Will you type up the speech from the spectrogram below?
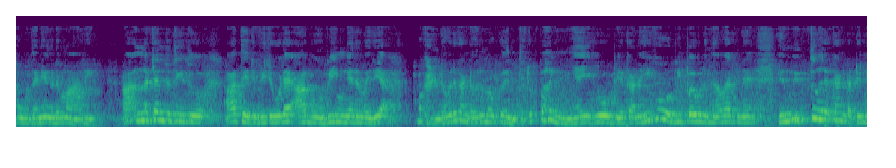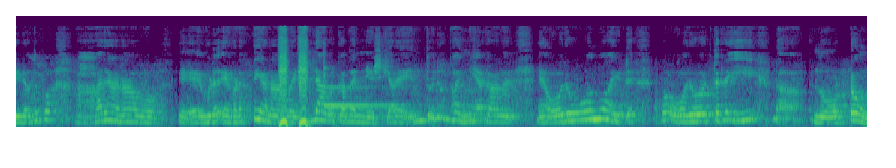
പൂതനെ അങ്ങോട്ട് മാറി. എന്നിട്ട് എന്ത് ചെയ്തു? ആ തെരുവിലൂടെ ആ ഗോപി ഇങ്ങനെ വരിക. അപ്പോൾ കണ്ടവർ കണ്ടവർ നോക്കുക എന്തൊരു ഭംഗിയായി ഈ ഗോപിയെ കാണാൻ. ഈ ഗോപി ഇപ്പോൾ എവിടുന്നാ വരണേ? ഇതുവരെ കണ്ടിട്ടില്ലല്ലോ. അതിപ്പോൾ ആരാണാവോ? എവിടെ വഴി? എല്ലാവർക്കും അത് അന്വേഷിക്കാതെ എന്തൊരു ഭംഗിയാണ് കാണാൻ. ഓരോന്നുമായിട്ട്. അപ്പോൾ ഓരോരുത്തരുടെ ഈ ആ, നോട്ടവും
